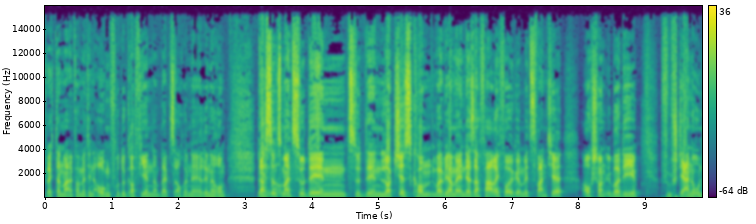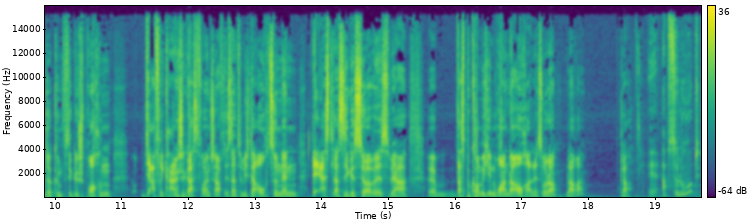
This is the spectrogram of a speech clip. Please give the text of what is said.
vielleicht dann mal einfach mit den Augen fotografieren, dann bleibt es auch in der Erinnerung. Lasst genau. uns mal zu den, zu den Lodges kommen, weil wir haben ja in der Safari-Folge mit Swantje auch schon über die Fünf-Sterne-Unterkünfte gesprochen. Die afrikanische Gastfreundschaft ist natürlich da auch zu nennen. Der erstklassige Service, ja, ähm, das bekomme ich in Ruanda auch alles, oder, Lara? Klar. Äh, absolut.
